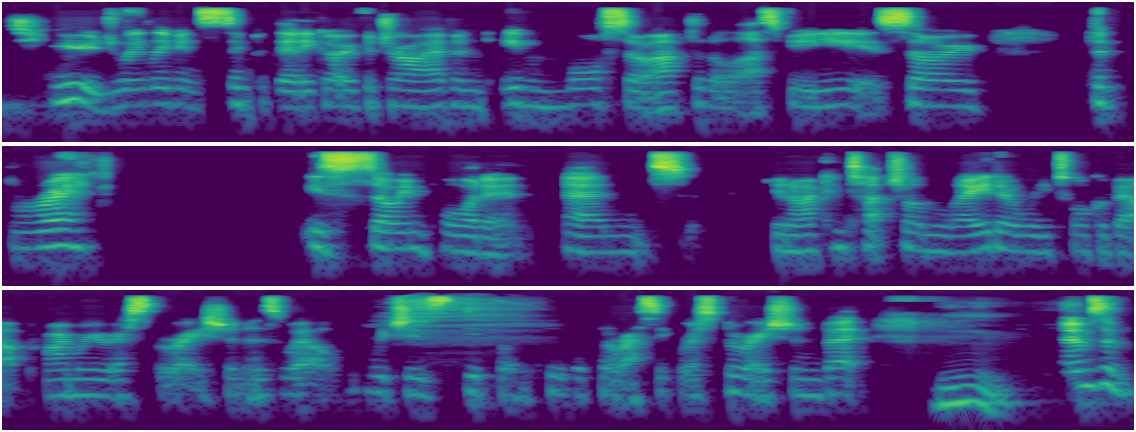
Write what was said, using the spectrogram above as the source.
it's huge. We live in sympathetic overdrive and even more so after the last few years. So the breath is so important. And, you know, I can touch on later, we talk about primary respiration as well, which is different to the thoracic respiration. But Hmm. in terms of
